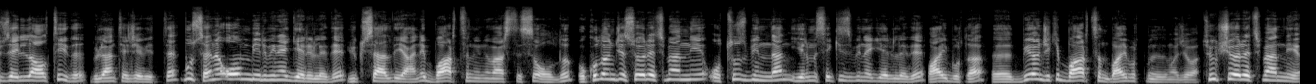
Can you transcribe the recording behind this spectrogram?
14.756 idi Bülent Ecevit'te. Bu sene 11.000'e geriledi. Yükseldi yani. Bartın Üniversitesi oldu. Okul öncesi öğretmenliği 30.000'den 28.000'e geriledi Bayburt'ta. E, bir önceki Bartın, Bayburt mu dedim acaba? Türkçe öğretmenliği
